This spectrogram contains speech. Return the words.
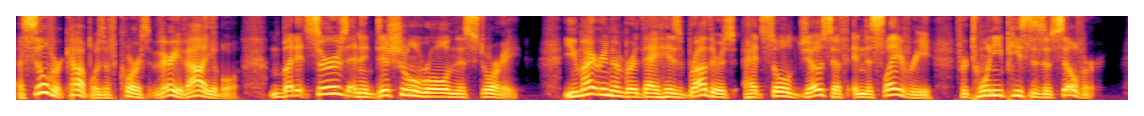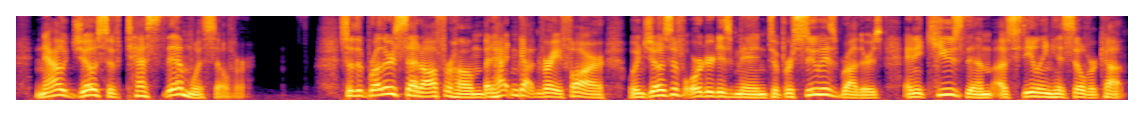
A silver cup was, of course, very valuable, but it serves an additional role in this story. You might remember that his brothers had sold Joseph into slavery for 20 pieces of silver. Now Joseph tests them with silver. So the brothers set off for home, but hadn't gotten very far when Joseph ordered his men to pursue his brothers and accuse them of stealing his silver cup.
